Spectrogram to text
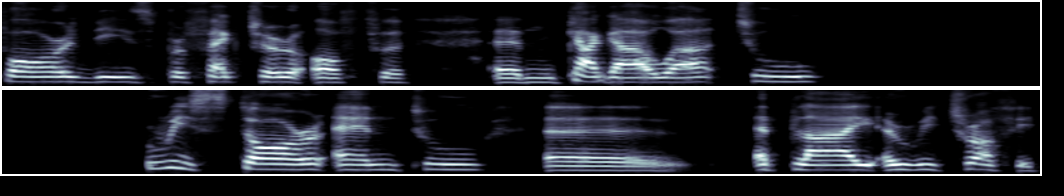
for this prefecture of uh, um, Kagawa to restore and to apply a retrofit,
